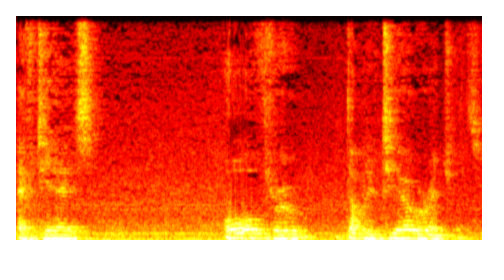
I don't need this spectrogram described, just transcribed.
FTAs, or through WTO arrangements.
